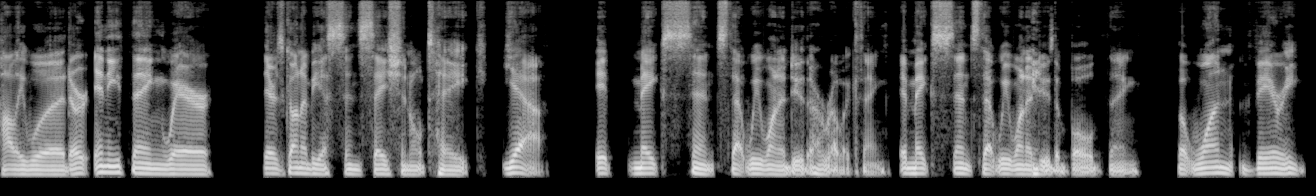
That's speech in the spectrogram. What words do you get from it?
Hollywood or anything where there's going to be a sensational take, yeah, it makes sense that we want to do the heroic thing. It makes sense that we want to do the bold thing. But one very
